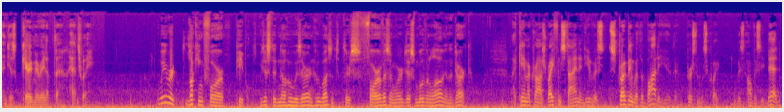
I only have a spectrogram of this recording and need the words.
and just carried me right up the hatchway. We were looking for people. We just didn't know who was there and who wasn't. There's four of us, and we're just moving along in the dark. I came across Reifenstein, and he was struggling with the body. The person was quite was obviously dead,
